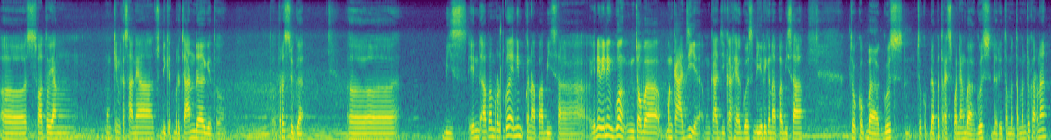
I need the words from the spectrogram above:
uh, sesuatu yang mungkin kesannya sedikit bercanda gitu. Terus juga uh, bis ini apa menurut gue ini kenapa bisa ini ini gue mencoba mengkaji ya mengkaji karya gue sendiri kenapa bisa cukup bagus cukup dapat respon yang bagus dari teman-teman tuh karena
